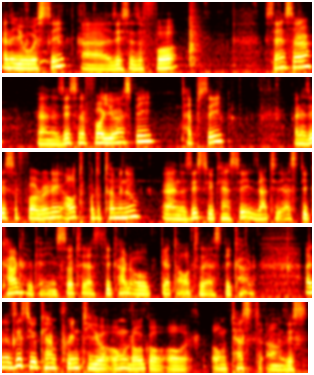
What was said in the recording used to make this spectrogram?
and you will see uh, this is for sensor and this is for USB type C and this is for relay output terminal and this you can see that the SD card, you can insert the SD card or get out the SD card. And this you can print your own logo or own text on this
